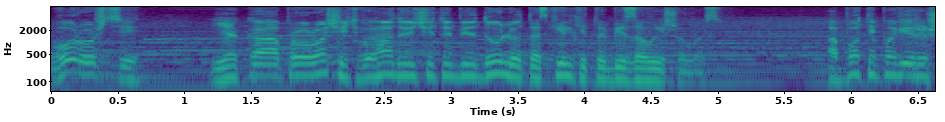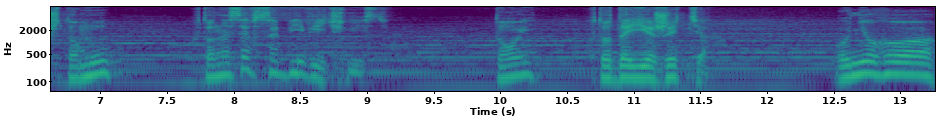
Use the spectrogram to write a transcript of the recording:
Ворожці, яка пророчить, вигадуючи тобі долю та скільки тобі залишилось. Або ти повіриш тому, хто несе в собі вічність, той, хто дає життя. У нього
